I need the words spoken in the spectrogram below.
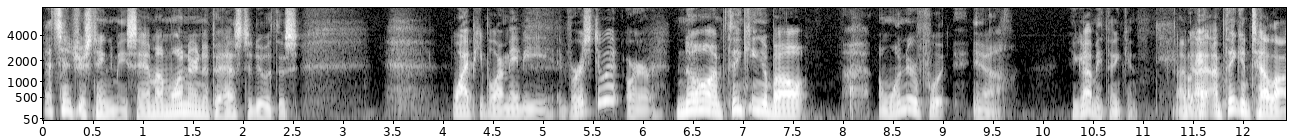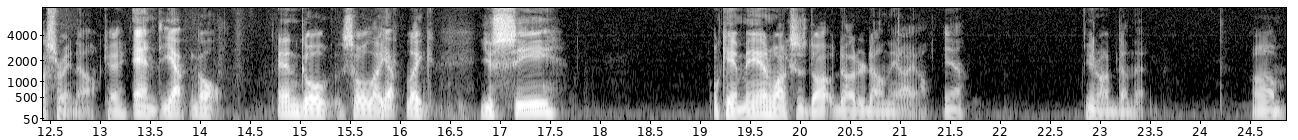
That's interesting to me, Sam. I'm wondering if it has to do with this. Why people are maybe adverse to it, or No, I'm thinking about. I wonder if what. Yeah. You got me thinking. I'm, Okay. I, I'm thinking telos right now. Okay. end. Yep, goal. End goal. So like Yep. like you see. Okay, a man walks his da- daughter down the aisle. Yeah. You know, I've done that. Um,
